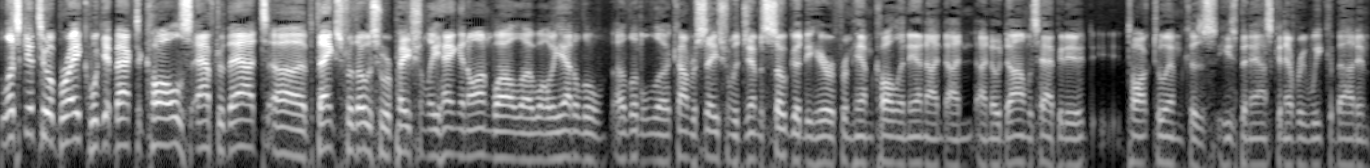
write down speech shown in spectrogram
let's get to a break. We'll get back to calls after that. Uh, thanks for those who are patiently hanging on while uh, while we had a little a little uh, conversation with Jim. It's so good to hear from him calling in. I I, I know Don was happy to talk to him because he's been asking every week about him,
